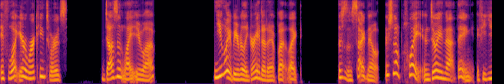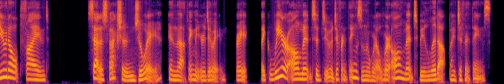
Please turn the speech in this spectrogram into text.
if what you're working towards doesn't light you up, you might be really great at it, but like, this is a side note. There's no point in doing that thing if you don't find satisfaction and joy in that thing that you're doing, right? Like, we are all meant to do different things in the world. We're all meant to be lit up by different things.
